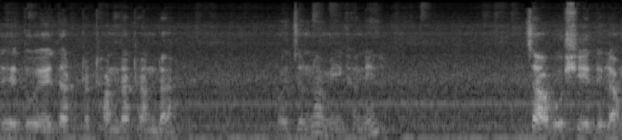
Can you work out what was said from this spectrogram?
যেহেতু ওয়েদারটা ঠান্ডা ঠান্ডা, ওই জন্য আমি এখানে চা বসিয়ে দিলাম।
